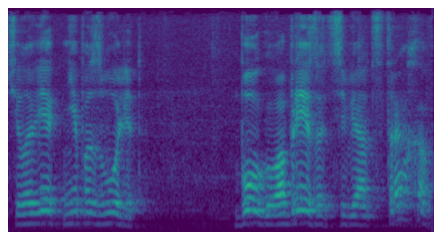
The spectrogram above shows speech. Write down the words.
человек не позволит Богу обрезать себя от страхов,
